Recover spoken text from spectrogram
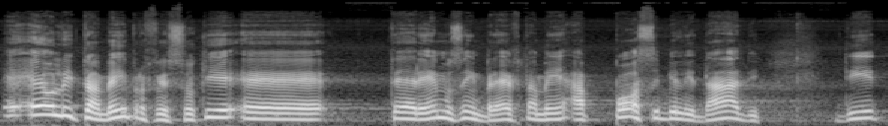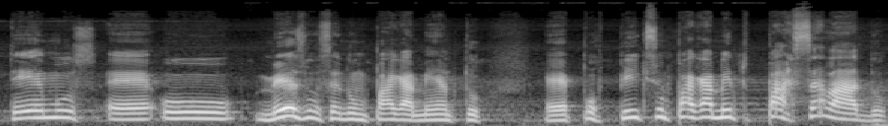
Eu li também, professor, que é, teremos em breve também a possibilidade de termos é, o, mesmo sendo um pagamento é, por Pix, um pagamento parcelado.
